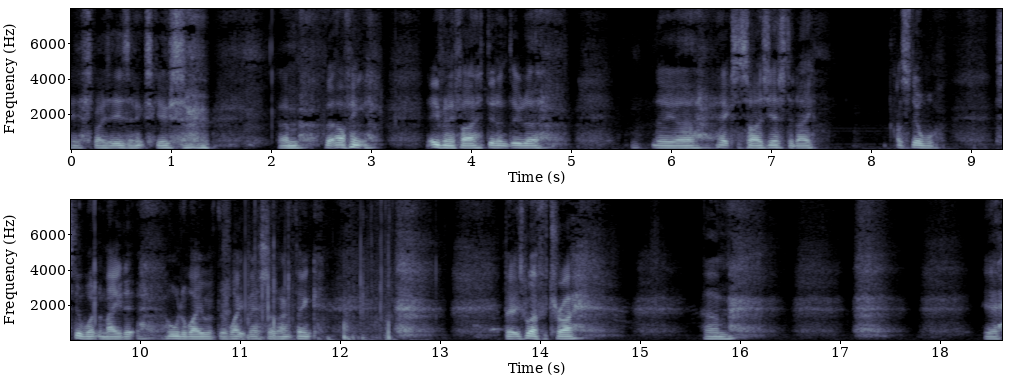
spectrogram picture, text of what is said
yeah, I suppose it is an excuse. um, but I think even if I didn't do the the uh, exercise yesterday, I still still wouldn't have made it all the way with the weight vest. I don't think, but it's worth a try. Um, yeah,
